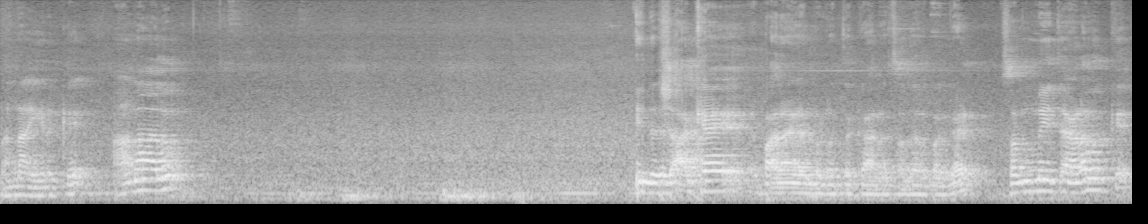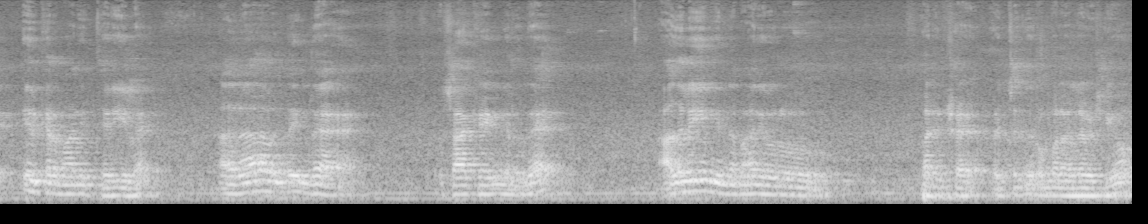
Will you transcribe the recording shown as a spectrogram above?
நல்லா இருக்குது ஆனாலும் இந்த ஷாக்கை பாராயணம் பண்ணுறதுக்கான சந்தர்ப்பங்கள் சம்மித்த அளவுக்கு இருக்கிற மாதிரி தெரியல. அதனால் வந்து இந்த ஷாக்கைங்கிறத அதுலேயும் இந்த மாதிரி ஒரு பரீட்சை வச்சது ரொம்ப நல்ல விஷயம்.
